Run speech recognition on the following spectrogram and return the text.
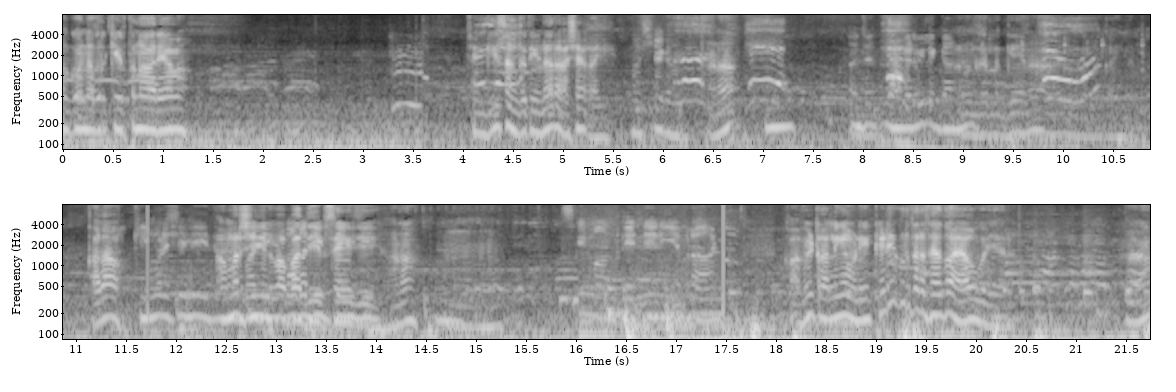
ਅੱਗੋਂ ਨਗਰ ਕੀਰਤਨ ਆ ਰਿਹਾ ਵਾ। ਚੰਗੀ ਸੰਗਤ ਹੈ ਨਾ ਰਸ਼ ਹੈਗਾ ਜੀ। ਅੱਛਾ ਕਰਾਂ ਹਨਾ? ਅੱਜ ਲੰਗਰ ਵੀ ਲੱਗਾ ਲੰਗਰ ਲੱਗੇ ਨਾ। ਸ਼ਹੀਦ ਅਮਰ ਸ਼ਹੀਦ ਬਾਬਾ ਦੀਪ ਸਿੰਘ ਜੀ ਹਨਾ? ਸੀ ਮਾਂ ਕਹਿੰਦੇ ਨਹੀਂ ਹੈ ਭਰਾ? ਕਾਫੀ ਟਰਾਲੀਆਂ ਹੋਣੀਆਂ ਕਿਹੜੇ ਗੁਰਦੁਆਰਾ ਸਾਹਿਬ ਤੋਂ ਆਇਆ ਹੋਊਗਾ ਯਾਰ? ਹਾਂ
